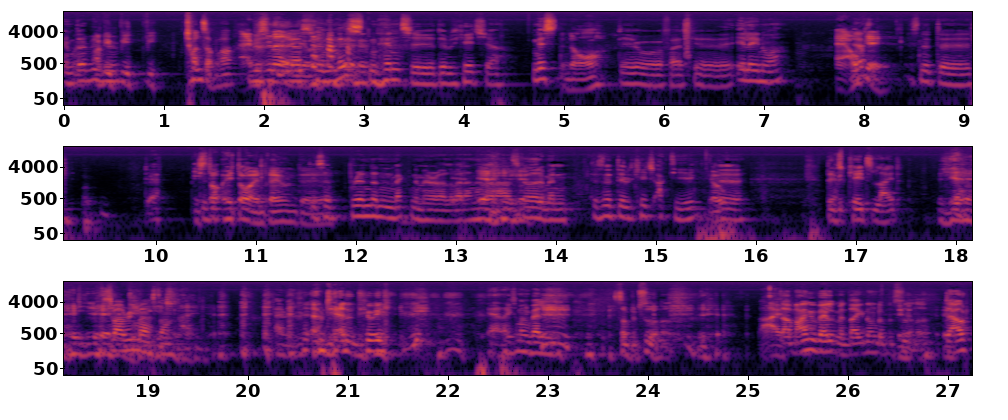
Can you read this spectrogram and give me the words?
Jamen, der vil og vi, vi- vi, vi tonser bare. Ej, vi Vi smadrer os jo. næsten hen til David Cage her. Næsten. Nå. Det er jo faktisk uh, L.A. Noir. Ja, okay. Det er sådan et... Uh, ja, Histor- historien drevet. det er så Brendan McNamara, eller hvad han Ja, har ja. skrevet det, men det er sådan et David Cage-agtigt, ikke? Jo. Øh, David Cage Light. Ja, ja. Det var remasteren. Det er helt light, ja, men, Jamen, det er det, det er jo ikke, ja, der er ikke så mange valg i det. som betyder noget. Nej, Der er mange valg, men der er ikke nogen, der betyder noget. Doubt,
